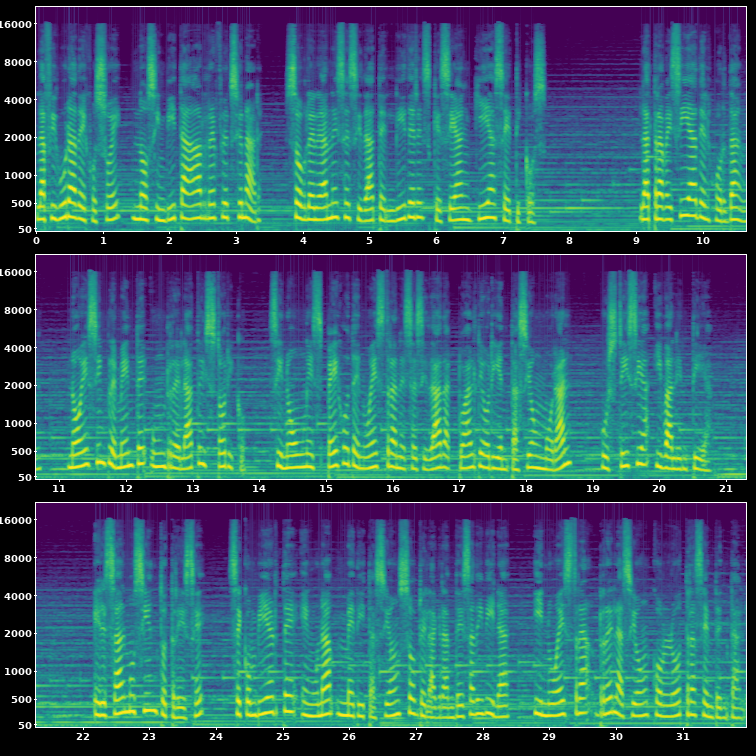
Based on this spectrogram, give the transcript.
la figura de Josué nos invita a reflexionar sobre la necesidad de líderes que sean guías éticos. La travesía del Jordán no es simplemente un relato histórico, sino un espejo de nuestra necesidad actual de orientación moral, justicia y valentía. El Salmo 113 se convierte en una meditación sobre la grandeza divina y nuestra relación con lo trascendental.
